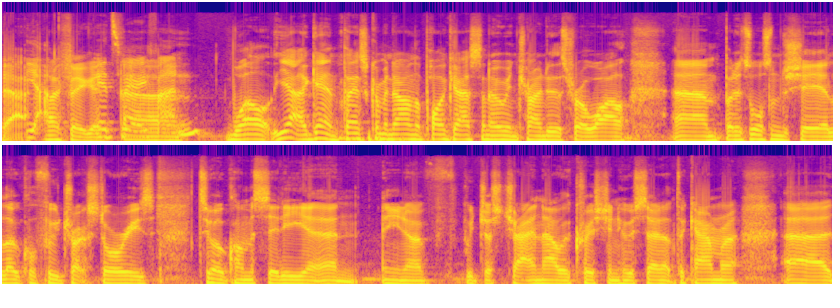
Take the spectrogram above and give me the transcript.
Yeah, I figured. It's very fun. Well, yeah, again, thanks for coming down on the podcast. I know we've been trying to do this for a while, um, but it's awesome to share local food truck stories to Oklahoma City. And, and you know, we're just chatting now with Christian, who was setting up the camera, uh,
